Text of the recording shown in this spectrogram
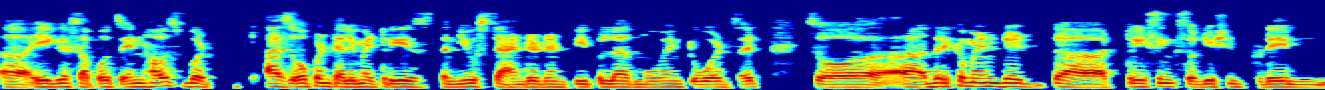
uh, Jaeger supports in-house, but as open telemetry is the new standard and people are moving towards it. So uh, the recommended uh, tracing solution today in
